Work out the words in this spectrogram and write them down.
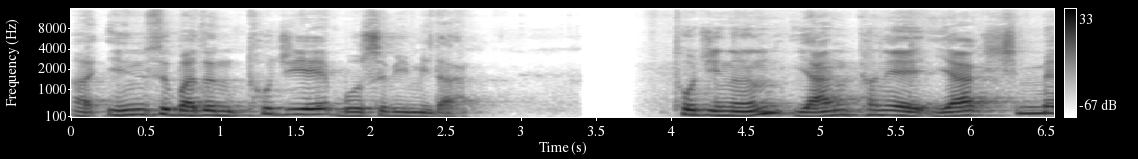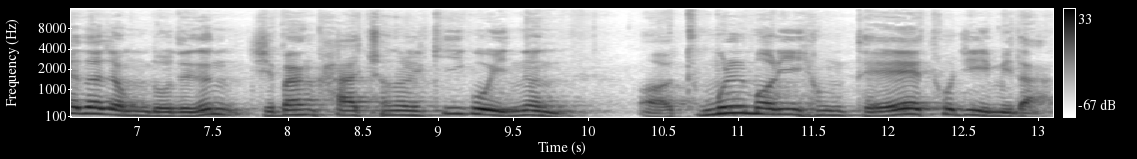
아, 인수받은 토지의 모습입니다. 토지는 양편에 약 10m 정도 되는 지방 하천을 끼고 있는 어, 두물머리 형태의 토지입니다.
